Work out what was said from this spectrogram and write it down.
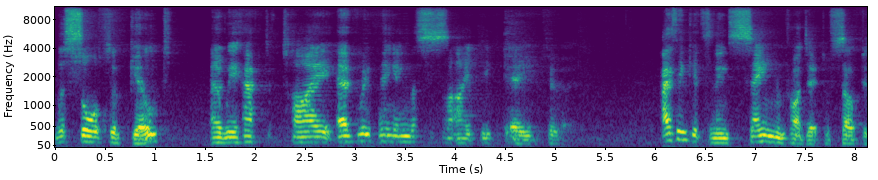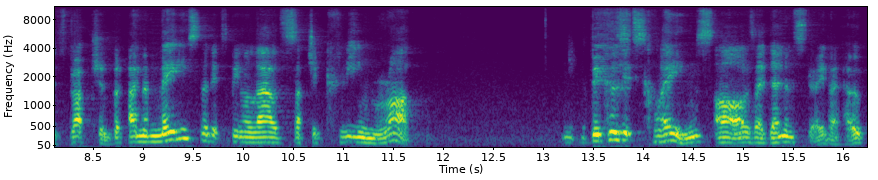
the source of guilt, and we have to tie everything in the society to it. I think it's an insane project of self destruction, but I'm amazed that it's been allowed such a clean run because its claims are, as I demonstrate, I hope,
